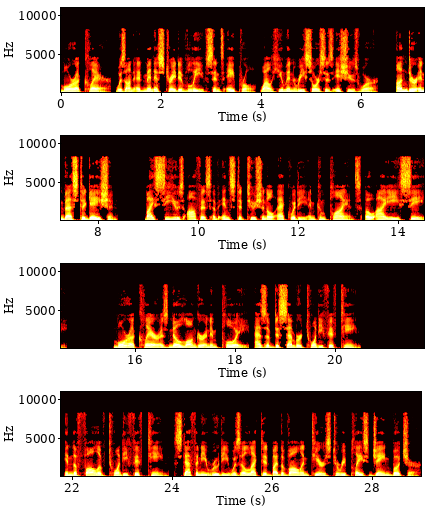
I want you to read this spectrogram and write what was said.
Maura Clare, was on administrative leave since April, while human resources issues were «under investigation» by CU's Office of Institutional Equity and Compliance OIEC. Maura Claire is no longer an employee, as of December 2015. In the fall of 2015, Stephanie Rudy was elected by the volunteers to replace Jane Butcher.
